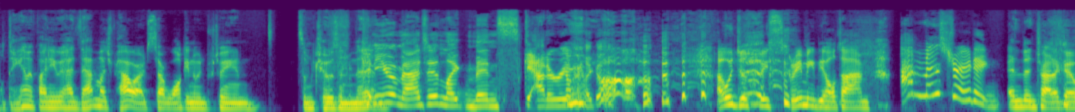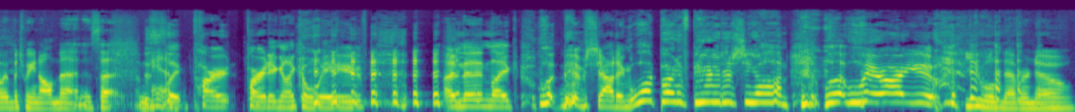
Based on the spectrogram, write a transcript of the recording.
Well, damn, if I knew I had that much power, I'd start walking in between some chosen men. Can you imagine like men scattering like oh I would just be screaming the whole time, I'm menstruating, and then try to go in between all men. It's a It's man. like part parting like a wave, and then like what them shouting, "What part of period is she on? What? Where are you?" you will never know.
